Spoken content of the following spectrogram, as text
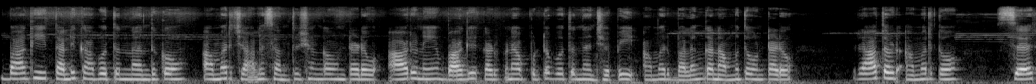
బాగి తల్లి కాబోతున్నందుకు అమర్ చాలా సంతోషంగా ఉంటాడు. ఆరుని బాగి కడుపున పుట్టబోతుందని చెప్పి అమర్ బలంగా నమ్ముతూ ఉంటాడు. రాతోడు అమర్తో సార్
